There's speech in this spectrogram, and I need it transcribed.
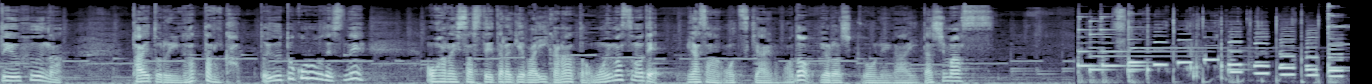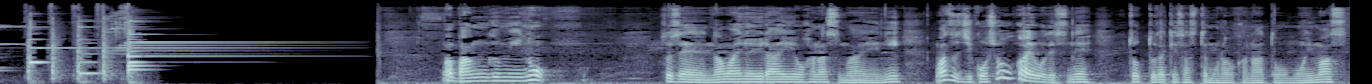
という風なタイトルになったのかというところをですね、お話しさせていただければいいかなと思いますので、皆さんお付き合いのほどよろしくお願いいたします。まあ、番組の、そうですね、名前の由来を話す前に、まず自己紹介をですね、ちょっとだけさせてもらおうかなと思います。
